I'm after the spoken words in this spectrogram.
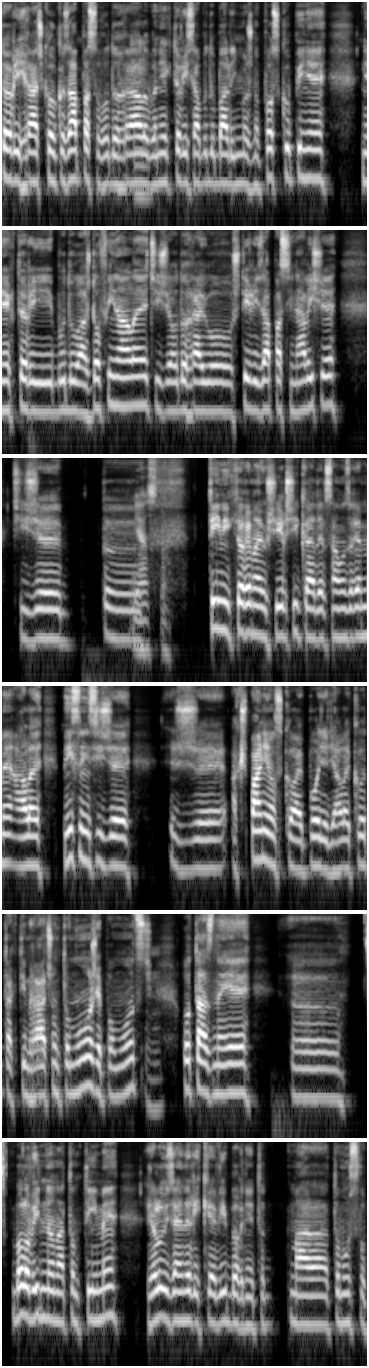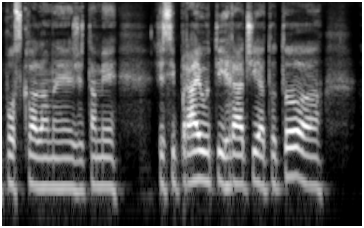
ktorý hráč koľko zápasov odohrá, mm. lebo niektorí sa budú baliť možno po skupine, niektorí budú až do finále, čiže odohrajú o 4 zápasy navyše. Čiže e, Jasne. týmy, ktoré majú širší káder samozrejme, ale myslím si, že že ak Španielsko aj pôjde ďaleko, tak tým hráčom to môže pomôcť. Mm. Otázne je, e, bolo vidno na tom týme, že Luis Enrique výborne to, má to mústvo poskladané, že tam je, že si prajú tí hráči a toto a,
